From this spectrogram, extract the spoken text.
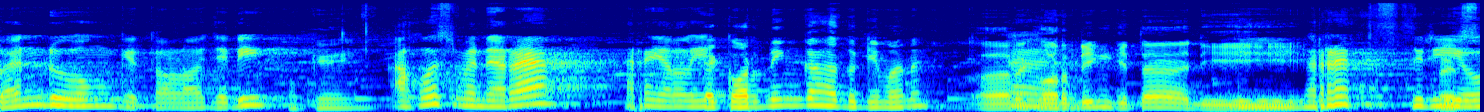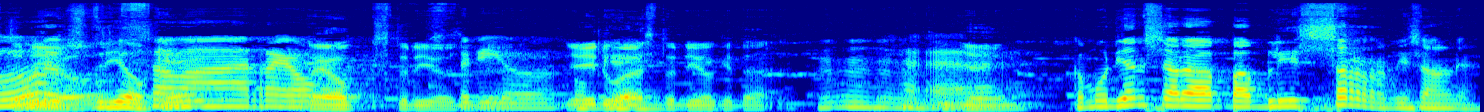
Bandung gitu loh. Jadi Oke. aku sebenarnya rilis Recording kah atau gimana? Eh, recording kita di di Red Studio, Red Red Studio, oke. sama Reok. Reok Studio. juga. Studio. Jadi Oke. dua studio kita Mm-mm. Eh, kerjain. Kemudian secara publisher misalnya,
